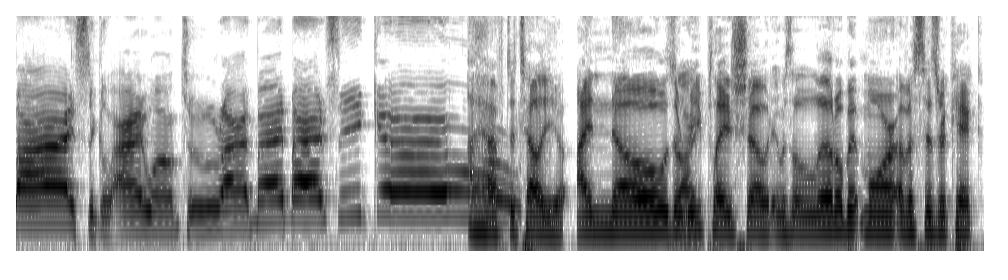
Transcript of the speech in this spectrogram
Bicycle. I want to ride my bicycle. I have to tell you, I know the Sorry. replays showed it was a little bit more of a scissor kick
